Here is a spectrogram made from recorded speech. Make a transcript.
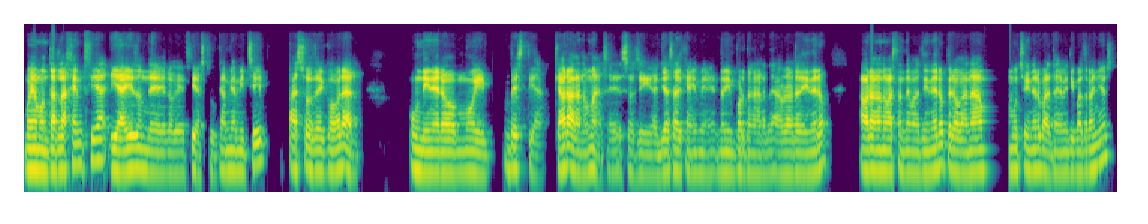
voy a montar la agencia y ahí es donde lo que decías tú, cambia mi chip, paso de cobrar un dinero muy bestia, que ahora gano más, ¿eh? eso sí, ya sabes que a mí no me importa hablar de dinero, ahora gano bastante más dinero, pero ganaba mucho dinero para tener 24 años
